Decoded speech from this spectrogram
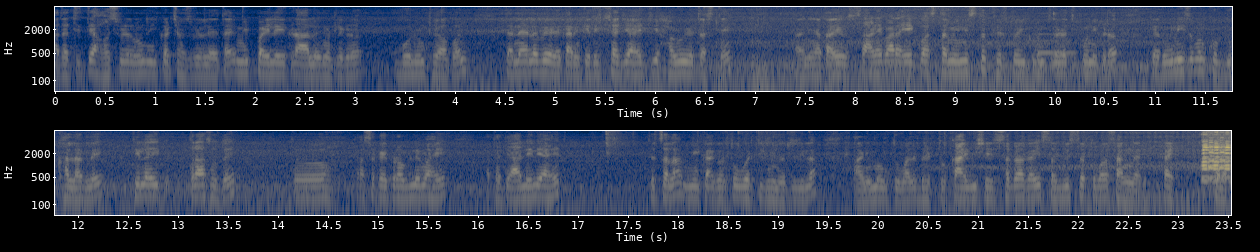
आता तिथे हॉस्पिटलमधून इकडच्या हॉस्पिटलला येत आहे. मी पहिले इकडं आलो म्हटलं इकडं बोलून ठेवू आपण. त्यांना यायला वेळ आहे कारण की रिक्षा जी आहे ती हळू येत असते. आणि आता हे साडेबारा एक वाजता मी निसतं फिरतो इकडून तिकडं तिकडून इकडं. त्या रोहिणीचं पण खूप दुखायला लागलं आहे तिला एक त्रास होतो आहे तर असं काही प्रॉब्लेम आहे. आता ते आलेले आहेत. तर चला मी काय करतो वरती घेऊन जातो तिला. आणि मग तुम्हाला भेटतो. काय विषय सगळं काही सविस्तर तुम्हाला सांगणार आहे. काय?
